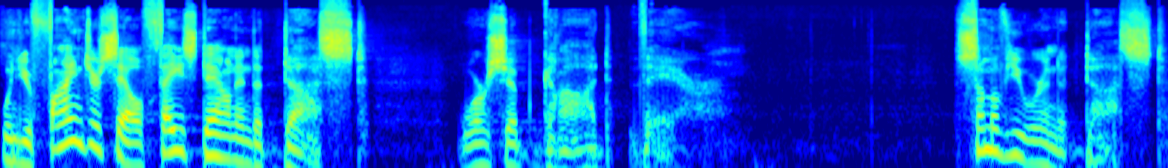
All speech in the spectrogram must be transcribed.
When you find yourself face down in the dust, worship God there. Some of you are in the dust.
